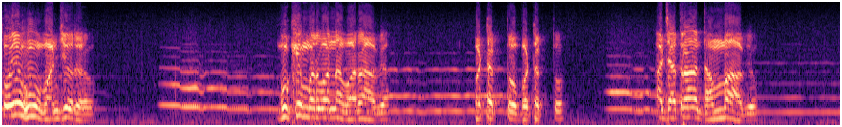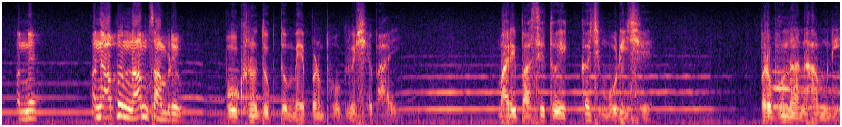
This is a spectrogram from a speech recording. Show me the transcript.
તો એ હું વાંજ્યો રહ્યો. ભૂખે મરવાના વારા આવ્યા. ભટકતો ભટકતો. આ જાત્રાના ધામમાં આવ્યો. અને અને આપનું નામ સાંભળ્યું. ભૂખનું દુઃખ તો મેં પણ ભોગ્યું છે ભાઈ. મારી પાસે તો એક જ મૂડી છે. પ્રભુના નામની.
